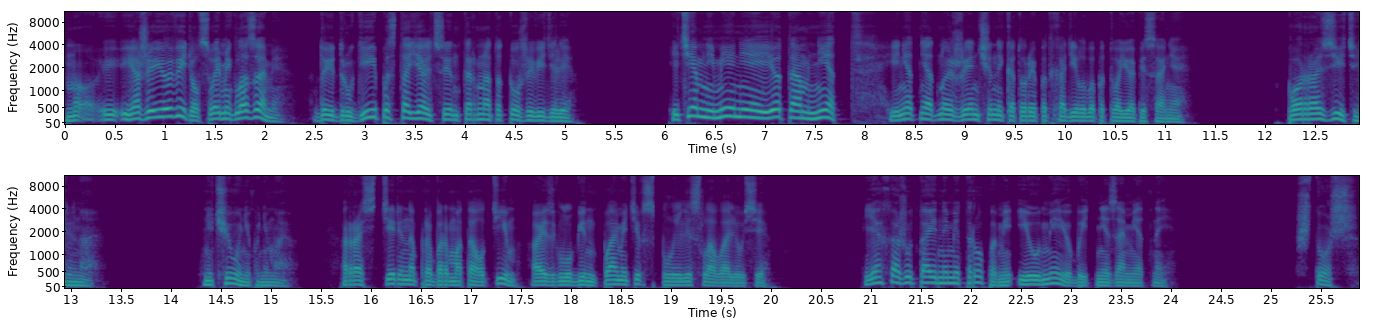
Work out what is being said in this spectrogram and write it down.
Но я же ее видел своими глазами, да и другие постояльцы интерната тоже видели. И тем не менее, ее там нет, и нет ни одной женщины, которая подходила бы под твое описание. Поразительно. Ничего не понимаю. Растерянно пробормотал Тим, а из глубин памяти всплыли слова Люси. Я хожу тайными тропами и умею быть незаметной. Что ж,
